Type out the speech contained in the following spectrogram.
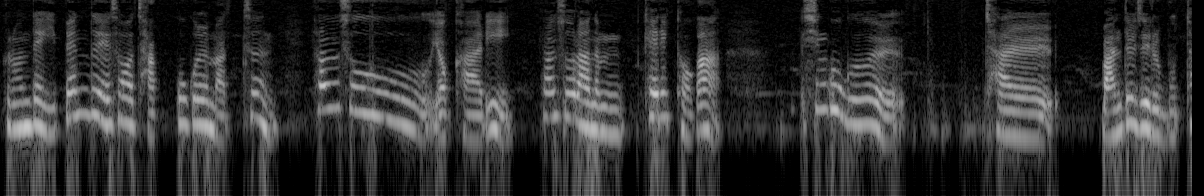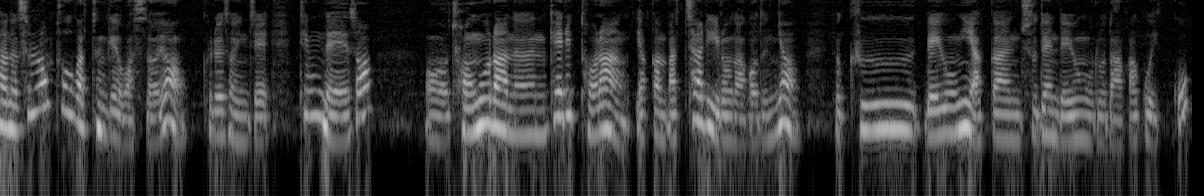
그런데 이 밴드에서 작곡을 맡은 현수 역할이 현수라는 캐릭터가 신곡을 잘 만들지를 못하는 슬럼프 같은 게 왔어요. 그래서 이제 팀 내에서 어, 정우라는 캐릭터랑 약간 마찰이 일어나거든요. 그 내용이 약간 주된 내용으로 나가고 있고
